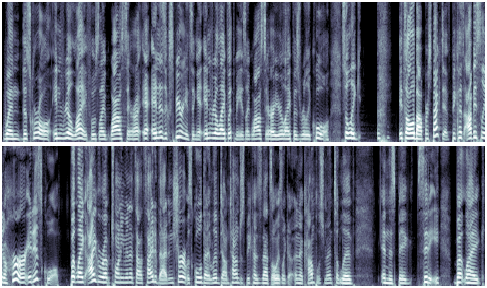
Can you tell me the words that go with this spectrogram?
When this girl in real life was like, "Wow, Sarah," and is experiencing it in real life with me, is like, "Wow, Sarah, your life is really cool." So like it's all about perspective because obviously to her it is cool But like I grew up 20 minutes outside of that and sure it was cool that I lived downtown just because that's always like an accomplishment to live in this big city. But like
